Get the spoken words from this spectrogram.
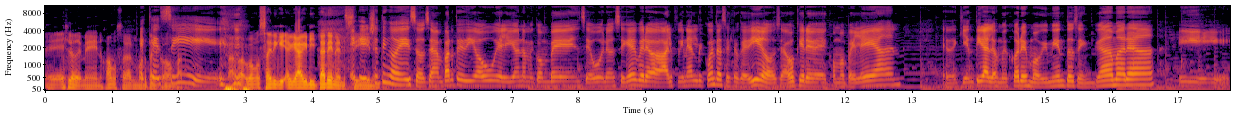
Es lo de menos. Vamos a ver Mortal es que Sí. vamos a ir a, gritar en el cine. yo tengo eso, o sea, en parte digo, uy, el guion no me convence, uy, no sé qué, pero al final de cuentas es lo que digo. O sea, vos querés ver cómo pelean, eh, quién tira los mejores movimientos en cámara y.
